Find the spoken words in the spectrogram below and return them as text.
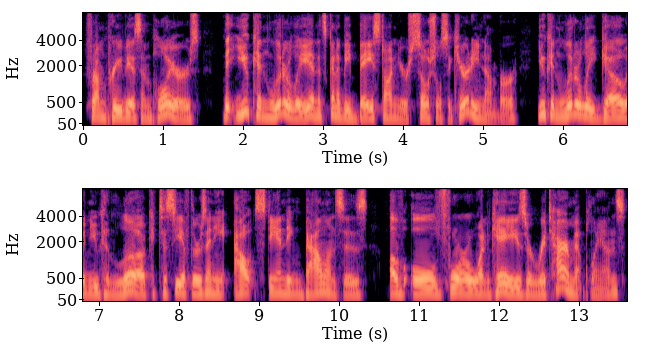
from previous employers that you can literally, and it's going to be based on your social security number, you can literally go and you can look to see if there's any outstanding balances of old 401ks or retirement plans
